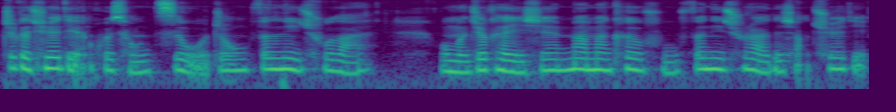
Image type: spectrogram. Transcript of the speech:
这个缺点会从自我中分离出来，我们就可以先慢慢克服分离出来的小缺点。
